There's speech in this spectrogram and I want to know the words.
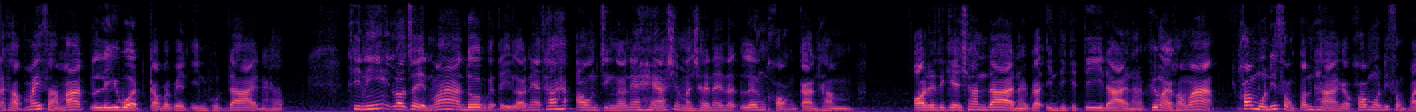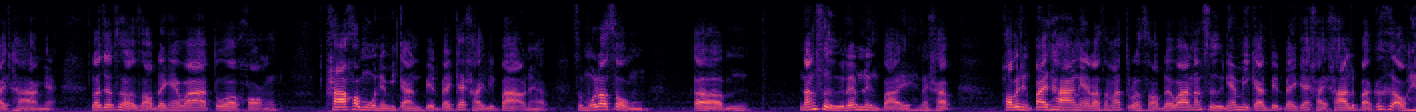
นะครับ ไม่สามารถ revert กลับไปเป็น input ได้นะครับ ทีนี้เราจะเห็นว่าโดยปกติแล้วเนี่ย ถ้าเอาจริงแล้วเนี่ย hash มันใช้ในเรื่องของการทำ authentication ได้นะครับกับ integrity ได้นะครับ คือหมายความว่าข้อมูลที่ส่งต้นทางกับข้อมูลที่ส่งปลายทางเนี่ย เราจะตรวจสอบได้ไงว่าตัวของค่าข้อมูลเนี่ยมีการเปลี่ยนแปลงแก้ไขหรือเปล่านะครับ สมมุติเราส่งหนังสือเล่มหนึ่งไปนะครับพอไปถึงปลายทางเนี่ยเราสามารถตรวจสอบได้ว่าหนังสือเนี่ยมีการเปลี่ยนแปลงแก้ไขค่าหรือเปล่าก็คือเอาแฮ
